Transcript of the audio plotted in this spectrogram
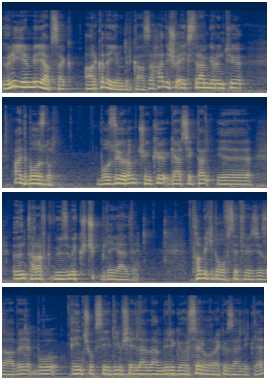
Önü 21 yapsak, arka da 21 kalsa. Hadi şu ekstrem görüntüyü hadi bozdum. Bozuyorum çünkü gerçekten e, ön taraf gözüme küçük bile geldi. Tabii ki de offset vereceğiz abi. Bu en çok sevdiğim şeylerden biri görsel olarak özellikle.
